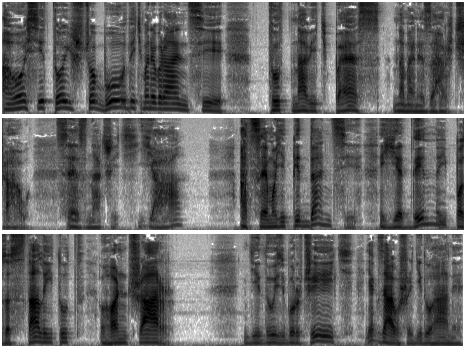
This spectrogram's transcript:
А ось і той, що будить мене вранці. Тут навіть пес на мене загарчав. Це значить, я, а це мої підданці, єдиний позосталий тут гончар. Дідусь бурчить, як завше, дідугане,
